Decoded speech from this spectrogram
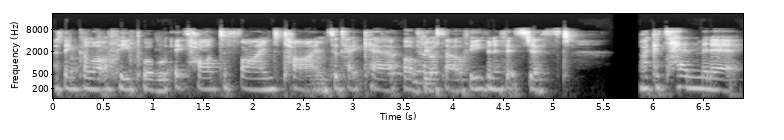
I think a lot of people, it's hard to find time to take care of yeah. yourself, even if it's just like a 10 minute,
